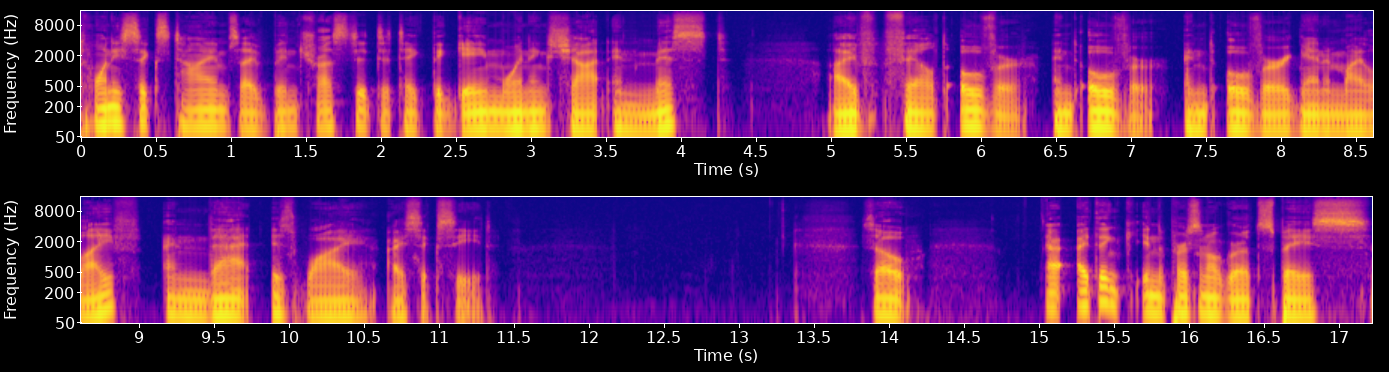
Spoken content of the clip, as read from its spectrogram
26 times I've been trusted to take the game winning shot and missed. I've failed over and over and over again in my life, and that is why I succeed. So I think in the personal growth space,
